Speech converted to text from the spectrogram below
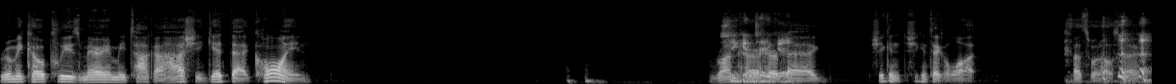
Rumiko, please marry me, Takahashi. Get that coin. Run her her it. bag. She can she can take a lot. That's what I'll say.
